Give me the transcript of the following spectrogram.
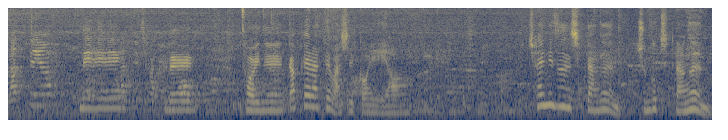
라떼요? 네. 네. 저희는 카페 라떼 마실 거예요. 차이니즈 식당은 중국 식당은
